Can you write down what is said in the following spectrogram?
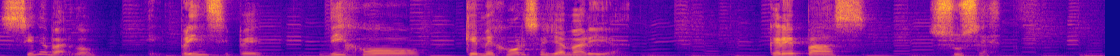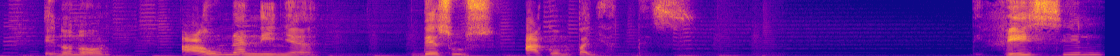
Sin embargo, el príncipe dijo que mejor se llamarían crepas Suset, en honor a una niña de sus acompañantes. Difícil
